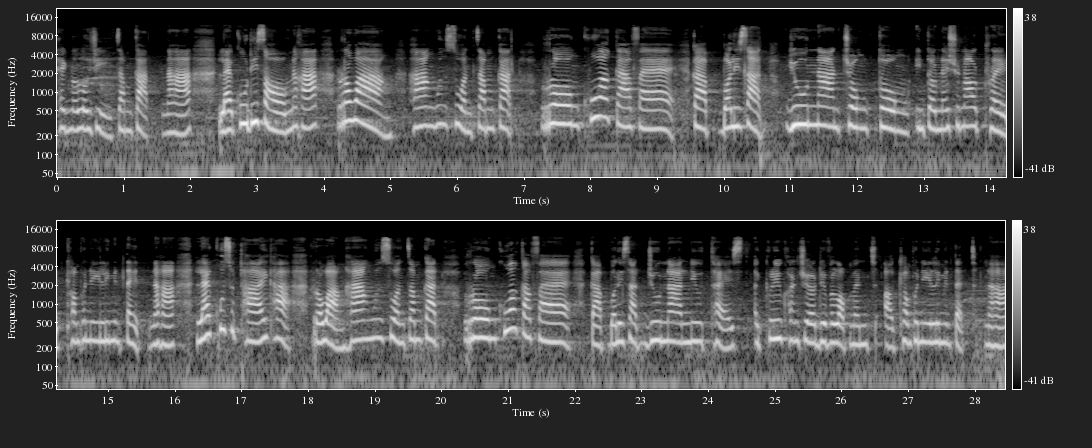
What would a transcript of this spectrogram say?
Technology จำกัดนะคะและคู่ที่2นะคะ ระหว่างห้างหุ้นส่วนจำกัด โรงคั่วกาแฟ กับบริษัท ยูนานจงตง International Trade Company Limited นะคะและคู่สุดท้ายค่ะ ระหว่างห้างหุ้นส่วนจำกัด โรงคั่วกาแฟ กับบริษัทยูนานนิวเทส Agriculture Development Company Limited นะคะ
